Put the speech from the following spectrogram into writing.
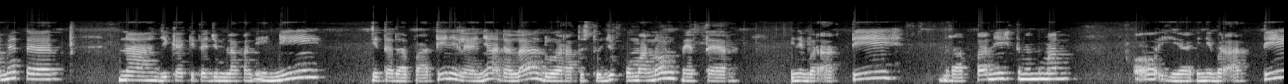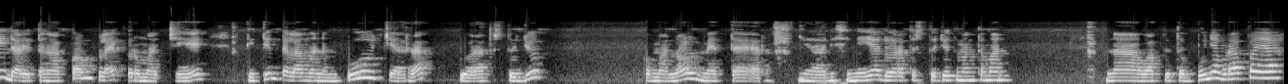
meter. Nah, jika kita jumlahkan ini, kita dapati nilainya adalah 207,0 meter. Ini berarti berapa nih teman-teman? Oh iya, ini berarti dari tengah komplek ke rumah C, Titin telah menempuh jarak 207,0 meter. Ya, di sini ya 207 teman-teman. Nah, waktu tempuhnya berapa ya?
